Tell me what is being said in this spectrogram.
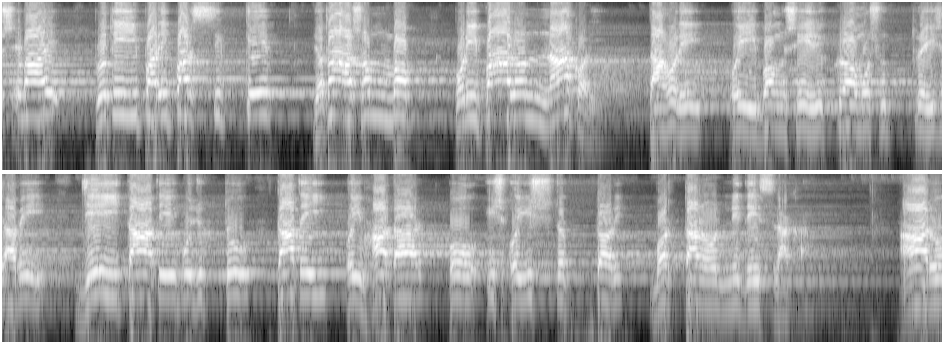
সেবায় প্রতি পারিপার্শ্বিককে যথাসম্ভব পরিপালন না করে, তাহলে ওই বংশের ক্রমসূত্র হিসাবে যেই তাতে উপযুক্ত, তাতেই ওই ভাতার ও ওই বর্তানোর নির্দেশ রাখা। আরও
